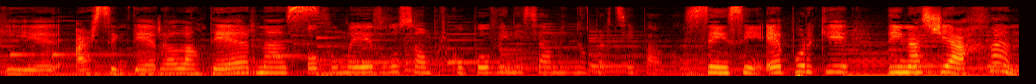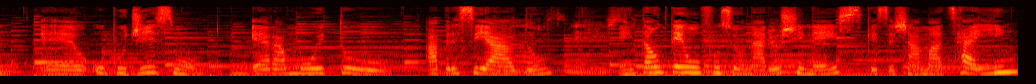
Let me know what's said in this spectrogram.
que acender lanternas. Houve uma evolução, porque o povo inicialmente não participava. Sim, sim, é porque dinastia Han, é, o budismo era muito apreciado. É isto. Então tem um funcionário chinês que se chama Cai Yin.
